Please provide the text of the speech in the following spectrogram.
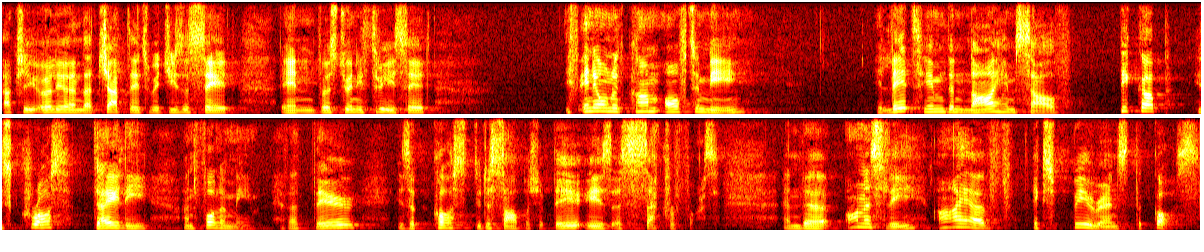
Actually, earlier in that chapter, it's where Jesus said in verse 23, he said, If anyone would come after me, he let him deny himself, pick up his cross daily, and follow me. That there is a cost to discipleship, there is a sacrifice. And uh, honestly, I have experienced the cost.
